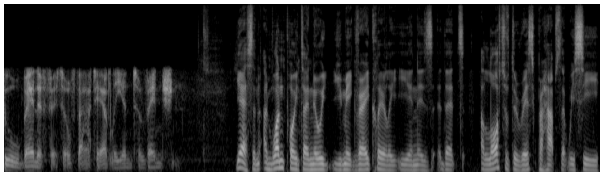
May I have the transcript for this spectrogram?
full benefit of that early intervention. Yes, and, and one point I know you make very clearly, Iain, is that a lot of the risk, perhaps, that we see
